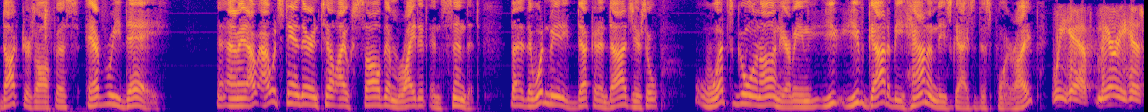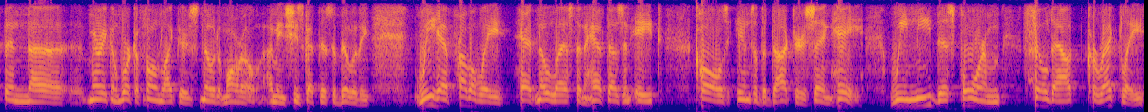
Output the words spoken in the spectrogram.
doctor's office every day. And I mean, I, I, would stand there until I saw them write it and send it. There wouldn't be any ducking and dodging here. So, what's going on here? I mean, you you've got to be hounding these guys at this point, right? We have. Mary has been. Uh, Mary can work a phone like there's no tomorrow. I mean, she's got this ability. We have probably had no less than a half dozen, eight calls into the doctor saying, "Hey, we need this form." Filled out correctly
